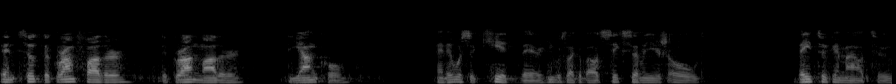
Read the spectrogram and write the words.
and took the grandfather, the grandmother, the uncle, and there was a kid there. He was like about six, seven years old. They took him out too,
